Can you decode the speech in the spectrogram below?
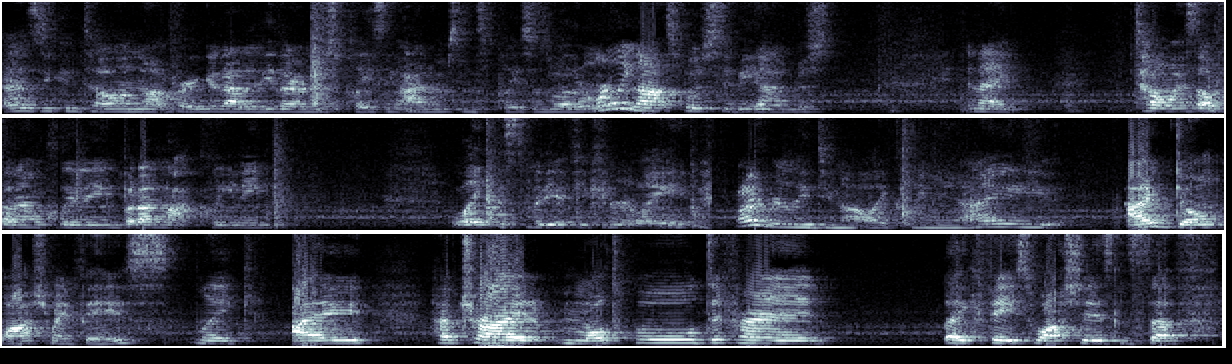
As you can tell, I'm not very good at it either. I'm just placing items in places where they're really not supposed to be. I'm just and I tell myself that I'm cleaning, but I'm not cleaning. Like this video if you can relate. I really do not like cleaning. I I don't wash my face. Like I have tried multiple different like face washes and stuff.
